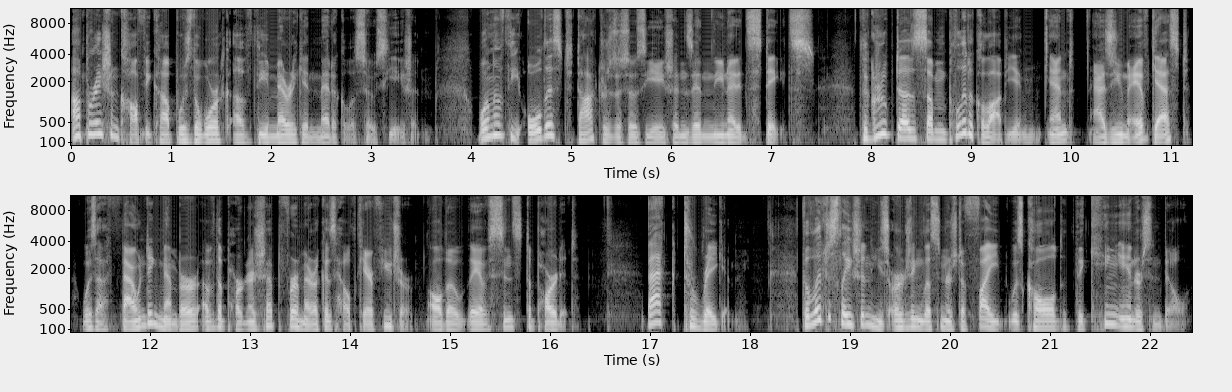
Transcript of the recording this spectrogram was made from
Operation Coffee Cup was the work of the American Medical Association, one of the oldest doctors' associations in the United States. The group does some political lobbying and, as you may have guessed, was a founding member of the Partnership for America's Healthcare Future, although they have since departed. Back to Reagan. The legislation he's urging listeners to fight was called the King Anderson Bill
